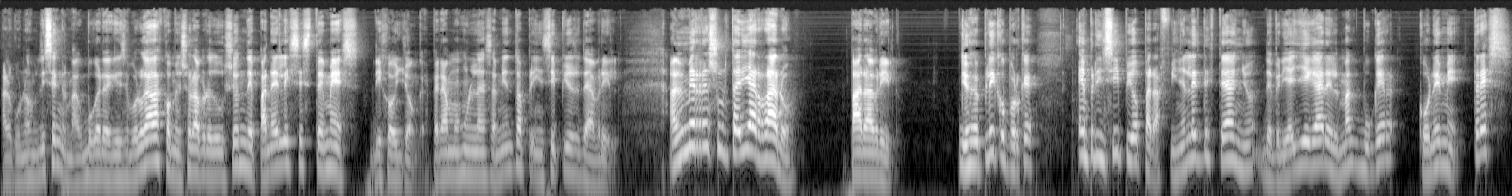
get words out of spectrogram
Algunos dicen que el MacBook Air de 15 pulgadas comenzó la producción de paneles este mes, dijo John. Esperamos un lanzamiento a principios de abril. A mí me resultaría raro para abril. Y os explico por qué. En principio, para finales de este año debería llegar el MacBook con M3.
